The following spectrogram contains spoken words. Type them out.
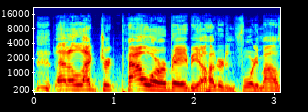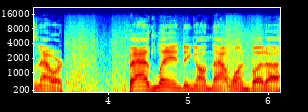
that electric power, baby. 140 miles an hour. Bad landing on that one, but uh,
